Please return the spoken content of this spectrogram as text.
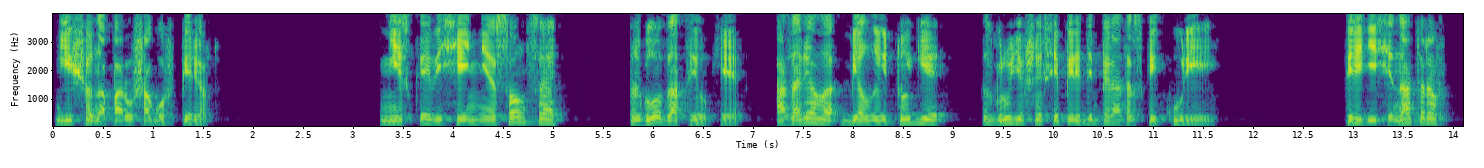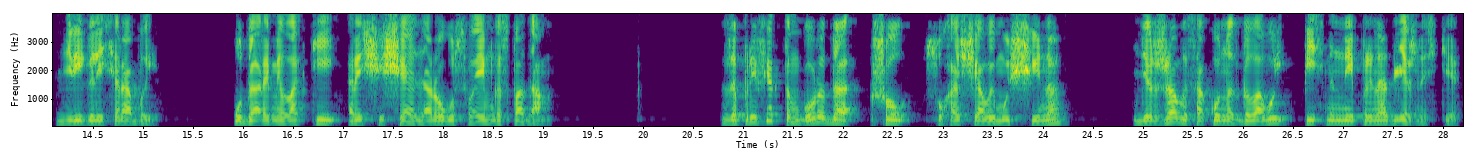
еще на пару шагов вперед. Низкое весеннее солнце жгло затылки, озаряло белые тоги сгрудившихся перед императорской курией. Впереди сенаторов двигались рабы, ударами локтей расчищая дорогу своим господам. За префектом города шел сухощавый мужчина, держа высоко над головой письменные принадлежности,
